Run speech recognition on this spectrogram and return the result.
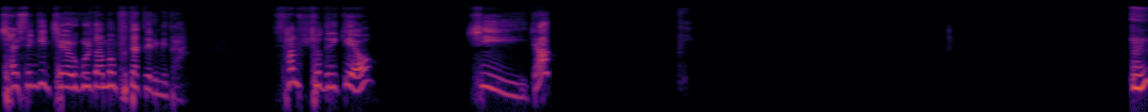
잘생긴 제 얼굴도 한번 부탁드립니다. 30초 드릴게요. 시작! 응?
